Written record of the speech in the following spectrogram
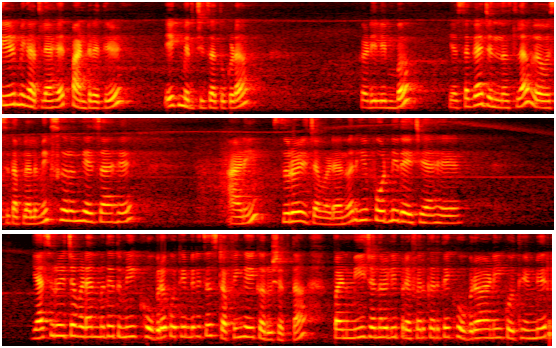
तीळ मी घातले आहेत पांढरे तीळ एक मिरचीचा तुकडा कडीलिंब या सगळ्या जिन्नसला व्यवस्थित आपल्याला मिक्स करून घ्यायचं आहे. आणि सुरळीच्या वड्यांवर ही फोडणी द्यायची आहे. या सुरळीच्या वड्यांमध्ये तुम्ही खोबरं कोथिंबीरीचं स्टफिंगही करू शकता. पण मी जनरली प्रेफर करते खोबरं आणि कोथिंबीर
